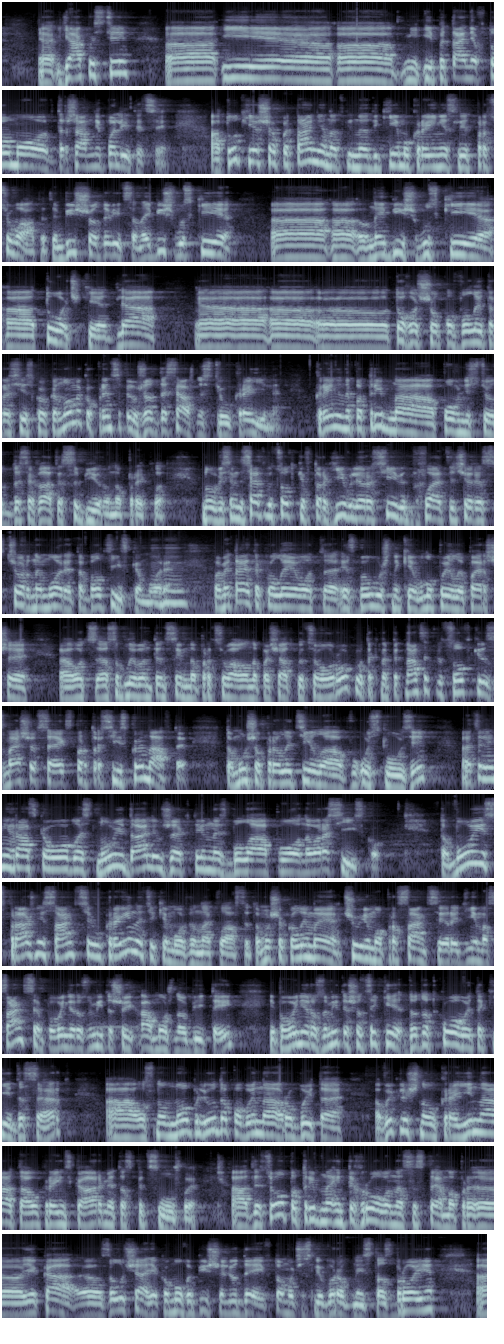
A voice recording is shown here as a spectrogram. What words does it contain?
якості. Е, і, е, і- і питання в тому в державній політиці. А тут є ще питання, над, над яким Україні слід працювати. Тим більше що, дивіться, найбільш вузькі, е, найбільш вузькі точки для. Е, е, е, Того, щоб обвалити російську економіку, в принципі, вже в досяжності України. Україні не потрібно повністю досягати Сибіру, наприклад. Ну 80% торгівлі Росії відбувається через Чорне море та Балтійське море. Мгм. Пам'ятаєте, коли от СБУшники влупили перші, от особливо інтенсивно працювали на початку цього року, так на 15% зменшився експорт російської нафти, тому що прилетіла в Усть-Лузі, це Ленінградська область. Ну і далі вже активність була по новоросійську. Тому і справжні санкції України тільки можна накласти. Тому що коли ми чуємо про санкції, радіємо санкціям, повинні розуміти, що їх а можна обійти, і повинні розуміти, що це додатковий такий десерт. А основно блюдо повинна робити виключно Україна та українська армія та спецслужби. А для цього потрібна інтегрована система, е, яка е, залучає якомога більше людей, в тому числі виробництва зброї,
